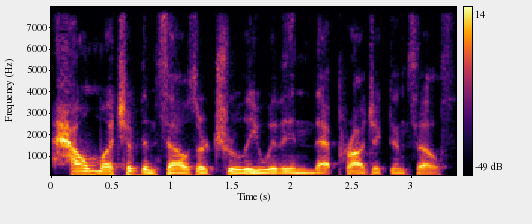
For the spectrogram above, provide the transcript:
how much of themselves are truly within that project themselves.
